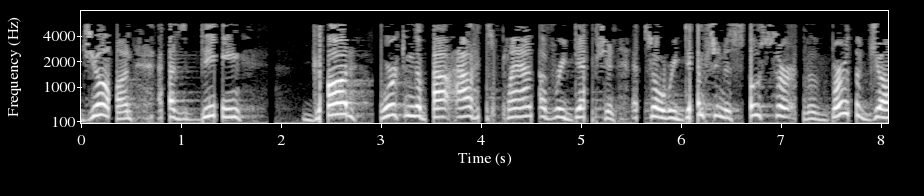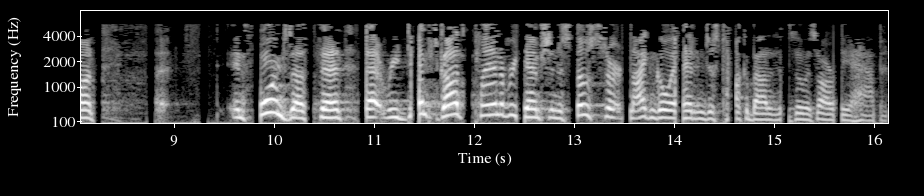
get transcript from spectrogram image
John, as being God working about out his plan of redemption. And so redemption is so certain. The birth of John informs us then that redemption, God's plan of redemption is so certain, I can go ahead and just talk about it as though it's already happened.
